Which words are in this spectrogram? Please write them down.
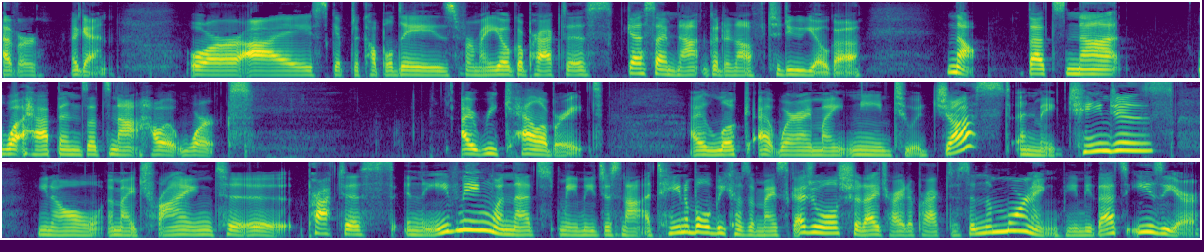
ever again. Or I skipped a couple days for my yoga practice. Guess I'm not good enough to do yoga. No, that's not what happens. That's not how it works. I recalibrate. I look at where I might need to adjust and make changes you know, am I trying to practice in the evening when that's maybe just not attainable because of my schedule? Should I try to practice in the morning? Maybe that's easier.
